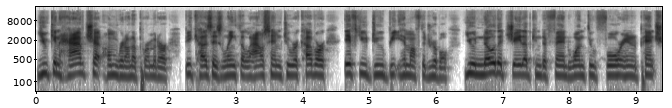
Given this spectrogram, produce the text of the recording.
You can have Chet Holmgren on the perimeter because his length allows him to recover if you do beat him off the dribble. You know that J-Dub can defend one through four in a pinch,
